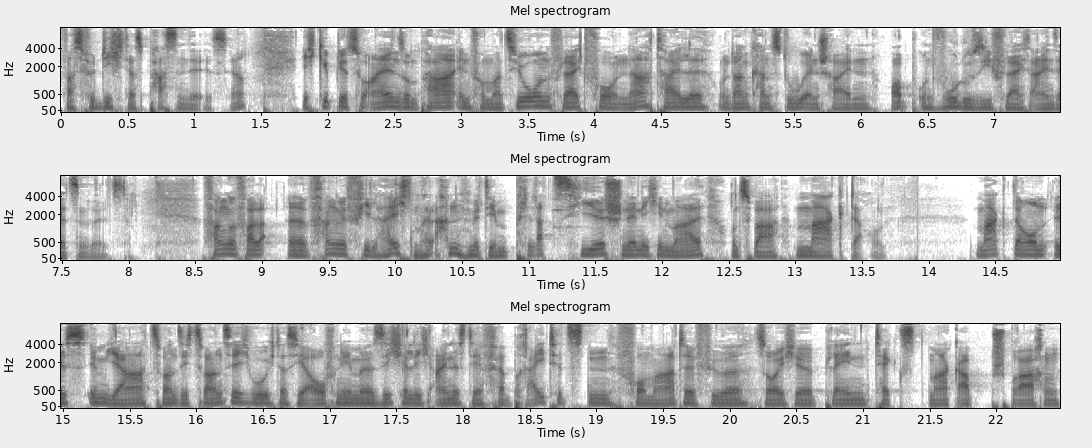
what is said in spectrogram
was für dich das Passende ist. Ja? Ich gebe dir zu allen so ein paar Informationen, vielleicht Vor- und Nachteile und dann kannst du entscheiden, ob und wo du sie vielleicht einsetzen willst. Fangen wir, äh, fangen wir vielleicht mal an mit dem Platzhirsch, nenne ich ihn mal, und zwar Markdown. Markdown ist im Jahr 2020, wo ich das hier aufnehme, sicherlich eines der verbreitetsten Formate für solche Plain Text Markup Sprachen.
